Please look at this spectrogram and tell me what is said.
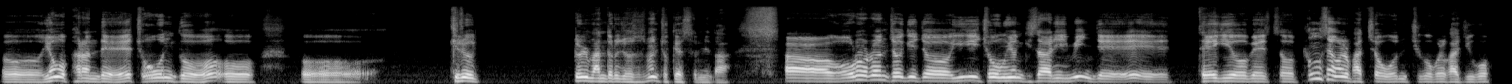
어, 영업하는데 좋은 그 어, 어, 를 만들어 줬으면 좋겠습니다. 아, 오늘은 저기 저 이종현 기사님이 이제 대기업에서 평생을 바쳐온 직업을 가지고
